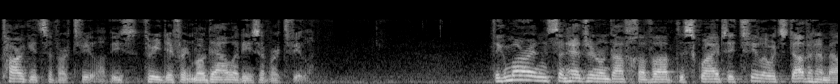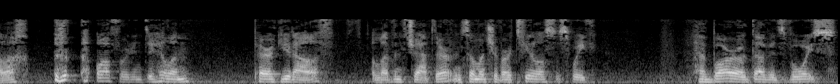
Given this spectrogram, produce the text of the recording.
targets of our tefillah, these three different modalities of our tefillah. The Gemara in Sanhedrin on Daf Chaf Vav describes a tefillah which David HaMelech offered in Tehillim, Perak Yud Aleph, 11th chapter, and so much of our tefillahs this week have borrowed David's voice,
